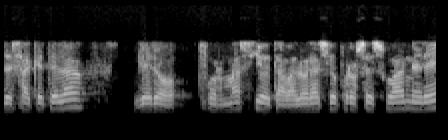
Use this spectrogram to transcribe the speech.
dezaketela, gero formazio eta valorazio prozesuan ere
